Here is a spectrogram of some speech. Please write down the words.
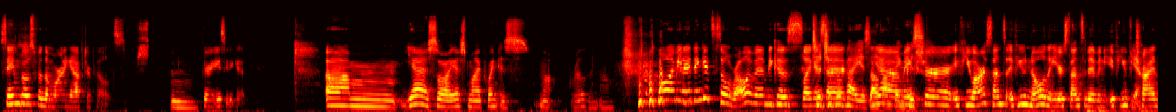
Same goes for the morning after pills. Mm. very easy to get. Um. Yeah. So I guess my point is not relevant now. well, I mean, I think it's still relevant because, like To- I to prepare yourself, I Yeah, think, make sure if you are sensitive, if you know that you're sensitive, and if you've Yeah. tried,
